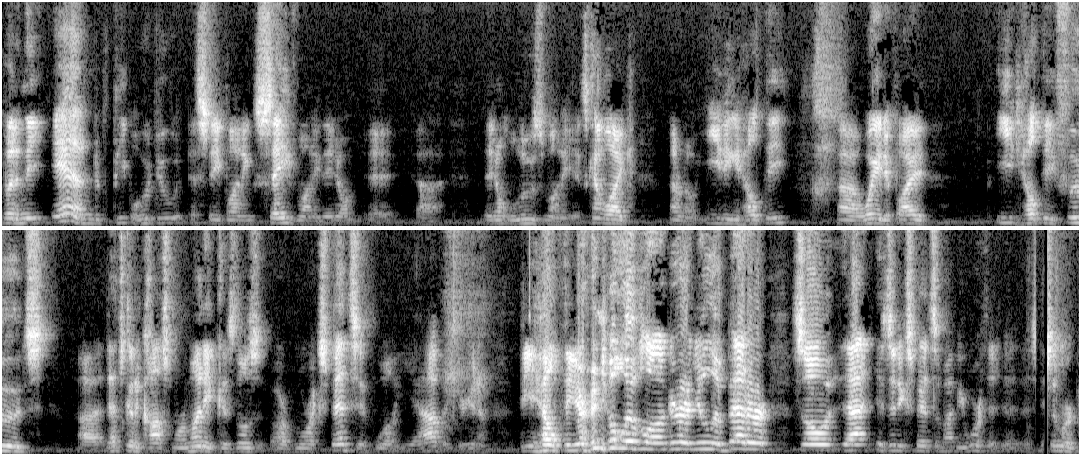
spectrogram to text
but in the end, people who do estate planning save money. They don't uh, uh, they don't lose money. It's kind of like I don't know eating healthy. Uh, wait, if I eat healthy foods, uh, that's going to cost more money because those are more expensive. Well, yeah, but you're going to be healthier and you'll live longer and you'll live better. So that is an expense that might be worth it. A similar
